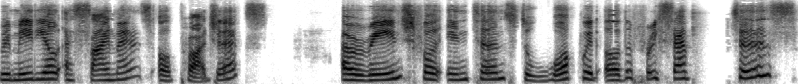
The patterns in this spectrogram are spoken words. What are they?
remedial assignments or projects, arrange for interns to work with other preceptors,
